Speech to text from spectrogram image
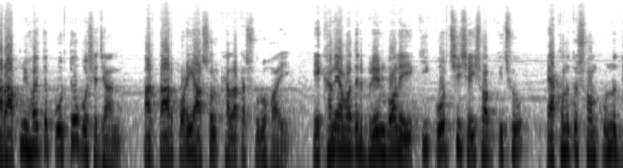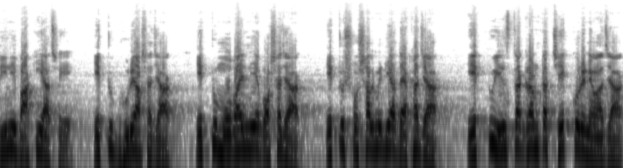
আর আপনি হয়তো পড়তেও বসে যান, আর তারপরেই আসল খেলাটা শুরু হয়। এখানে আমাদের ব্রেন বলে, কি করছি সেই সব কিছু? এখনও তো সম্পূর্ণ দিনই বাকি আছে। একটু ঘুরে আসা যাক, একটু মোবাইল নিয়ে বসা যাক, একটু সোশ্যাল মিডিয়া দেখা যাক, একটু ইনস্টাগ্রামটা চেক করে নেওয়া যাক,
